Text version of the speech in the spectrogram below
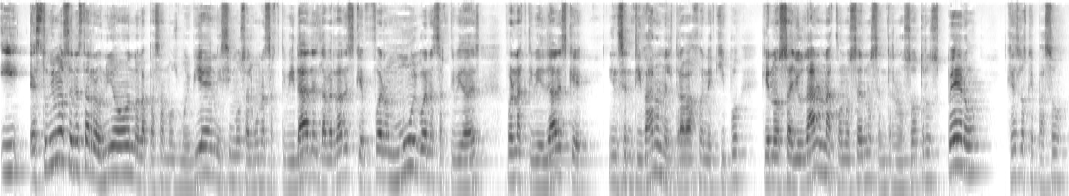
Y estuvimos en esta reunión, nos la pasamos muy bien, hicimos algunas actividades, la verdad es que fueron muy buenas actividades, fueron actividades que incentivaron el trabajo en equipo, que nos ayudaron a conocernos entre nosotros, pero ¿qué es lo que pasó?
